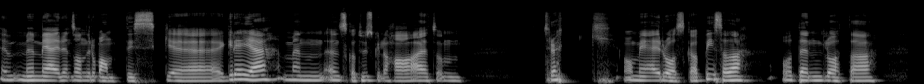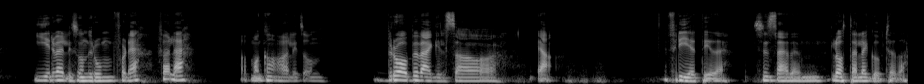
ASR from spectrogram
eh, Med mer en sånn romantisk eh, greie, men ønska at hun skulle ha et sånn trøkk og mer råskap i seg, da. Og den låta gir veldig sånn rom for det, føler jeg. At man kan ha litt sånn brå bevegelser og ja, frihet i det. Syns jeg den låta legger opp til, da.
